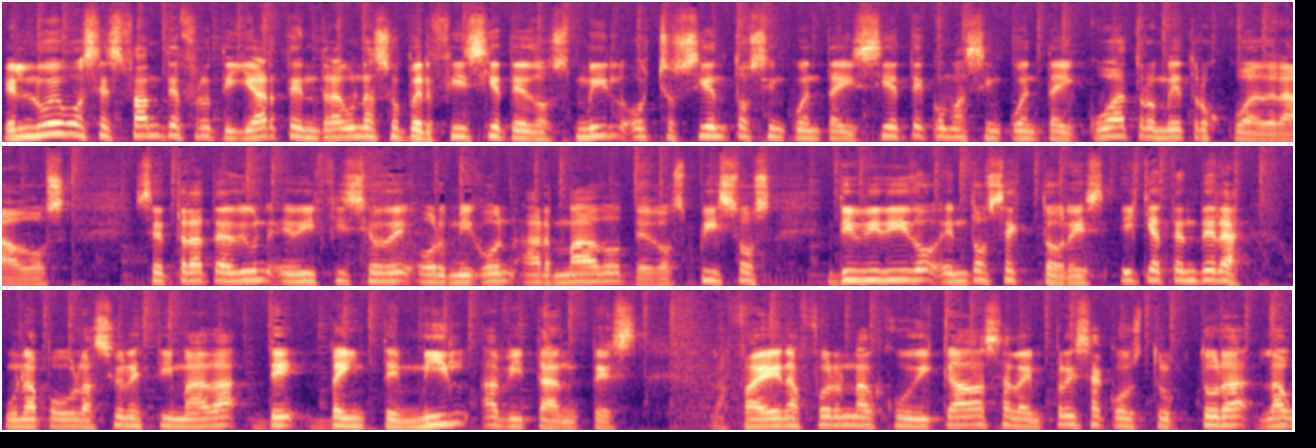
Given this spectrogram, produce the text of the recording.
El nuevo CESFAM de Frutillar tendrá una superficie de 2.857,54 metros cuadrados. Se trata de un edificio de hormigón armado de dos pisos, dividido en dos sectores y que atenderá una población estimada de 20.000 habitantes. Las faenas fueron adjudicadas a la empresa constructora La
